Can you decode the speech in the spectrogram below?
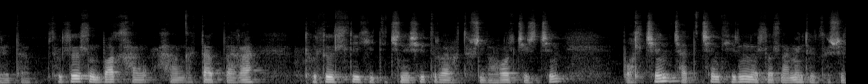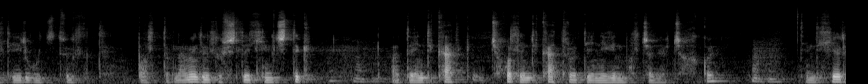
яриад байгаа. Төлөөлөл нь бага хангагдаад байгаа төлөөллийг хэдижнээ шийдвэр гаргах төвшөнд оруулж ирж байна. Чадж байна. Тэр нь бол намын төлөвшөлт эерэг үзүүлэлт болдог. Намын төлөвшлийг хэмждэг одоо индикатор чухал индикаторуудын нэг нь болчиход явж байгаа байхгүй. Тийм тэгэхээр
